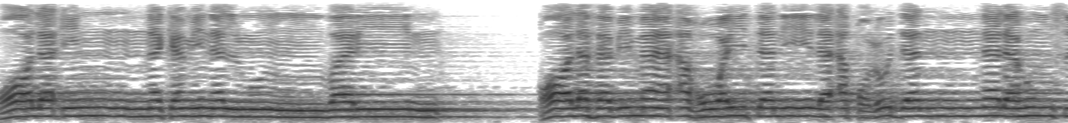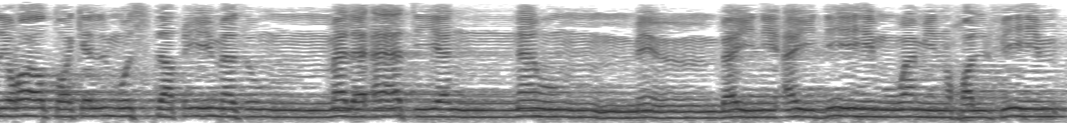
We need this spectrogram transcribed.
قال إنك من المنظرين. قال فبما أغويتني لأقعدن لهم صراطك المستقيم ثم لآتينهم من بين أيديهم ومن خلفهم.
